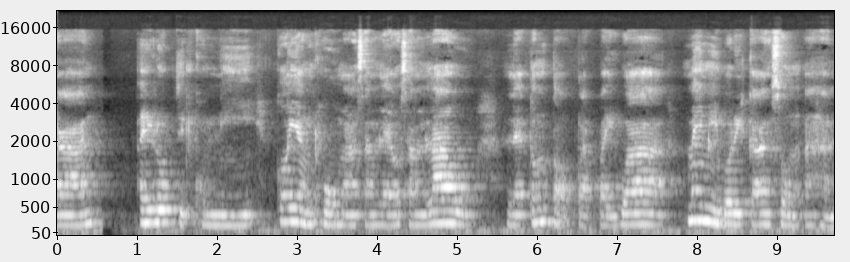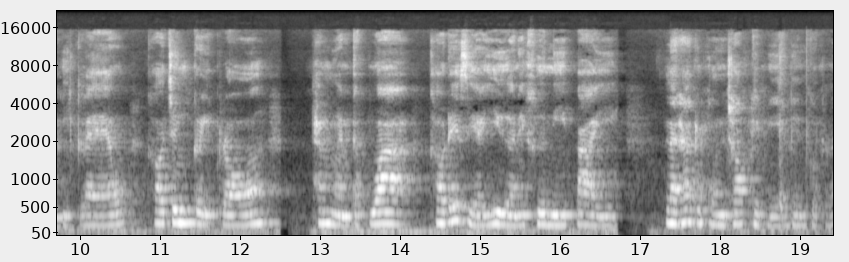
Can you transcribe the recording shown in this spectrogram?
ร้าน ไอ้โรคจิตคนนี้ก็ยังโทรมาซ้ำแล้วซ้ำเล่า และต้องตอบกลับไปว่า ไม่มีบริการส่งอาหารอีกแล้ว เขาจึงกรีดร้องทำเหมือนกับว่า เขาได้เสียเหยื่อในคืนนี้ไป และถ้าทุกคนชอบคลิปนี้อย่าลืมกดไล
